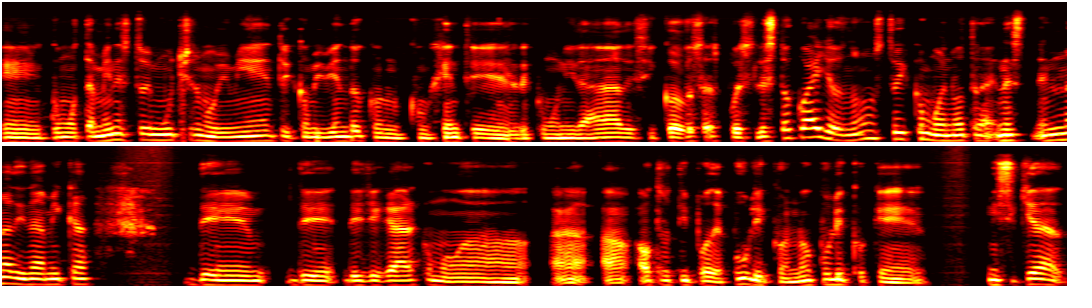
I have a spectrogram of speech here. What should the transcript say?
eh, como también estoy mucho en movimiento y conviviendo con, gente de comunidades y cosas, pues les toco a ellos, ¿no? Estoy como en otra, en, una dinámica de, llegar como a, otro tipo de público, ¿no? Público que ni siquiera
